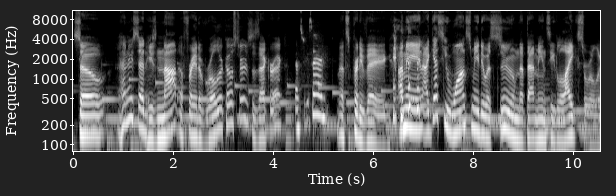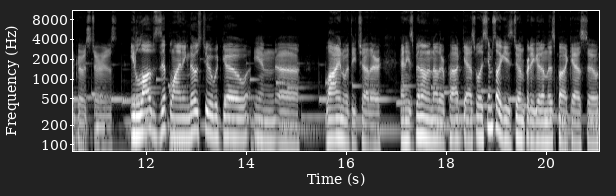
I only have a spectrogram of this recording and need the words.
So, Henry said he's not afraid of roller coasters. Is that correct? That's what he said. That's pretty vague. I mean, I guess he wants me to assume that that means he likes roller coasters. He loves ziplining. Those two would go in uh, line with each other. And he's been on another podcast. Well, he seems like he's doing pretty good on this podcast, so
